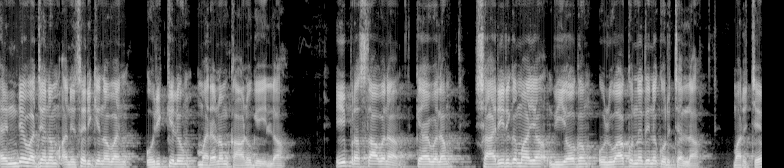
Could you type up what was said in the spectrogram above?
എന്റെ വചനം അനുസരിക്കുന്നവൻ ഒരിക്കലും മരണം കാണുകയില്ല. ഈ പ്രസ്താവന കേവലം ശാരീരികമായ വിയോഗം ഒഴിവാക്കുന്നതിനെക്കുറിച്ചല്ല മറിച്ച്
